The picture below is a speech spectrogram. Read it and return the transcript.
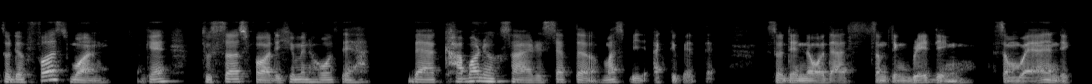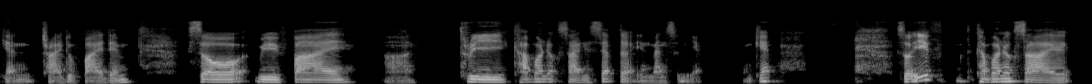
So the first one, okay, to search for the human host, they their carbon dioxide receptor must be activated. So they know that something breathing somewhere and they can try to find them. So we find uh, three carbon dioxide receptor in Mansonia, okay? So if carbon dioxide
